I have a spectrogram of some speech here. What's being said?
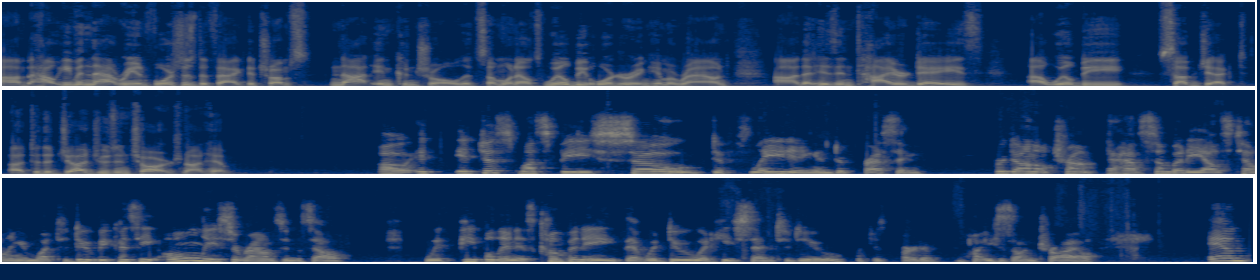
um, how even that reinforces the fact that Trump's not in control, that someone else will be ordering him around, uh, that his entire days uh, will be subject uh, to the judge who's in charge, not him. Oh, it, it just must be so deflating and depressing for Donald Trump to have somebody else telling him what to do because he only surrounds himself with people in his company that would do what he said to do, which is part of why he's on trial. And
